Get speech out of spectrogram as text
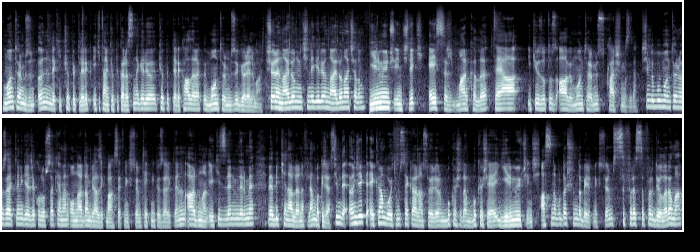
Monitörümüzün önündeki köpükleri iki tane köpük arasında geliyor. Köpükleri kaldırarak bir monitörümüzü görelim artık. Şöyle naylonun içinde geliyor. Naylonu açalım. 23 inçlik Acer markalı TA 230A bir monitörümüz karşımızda. Şimdi bu monitörün özelliklerine gelecek olursak hemen onlardan birazcık bahsetmek istiyorum. Teknik özelliklerinin ardından ilk izlenimlerime ve bir kenarlarına falan bakacağız. Şimdi öncelikle ekran boyutumuz tekrardan söylüyorum. Bu köşeden bu köşeye 23 inç. Aslında burada şunu da belirtmek istiyorum. 0'a 0 diyorlar ama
